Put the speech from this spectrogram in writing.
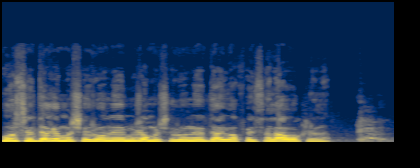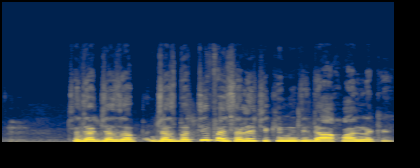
اوس چې دغه مشرونو یې، موږ مشرونو یې دا یوه فیصله وکړله چې دا جذباتي فیصلې چې کومې دي دا خوند نه کوي.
